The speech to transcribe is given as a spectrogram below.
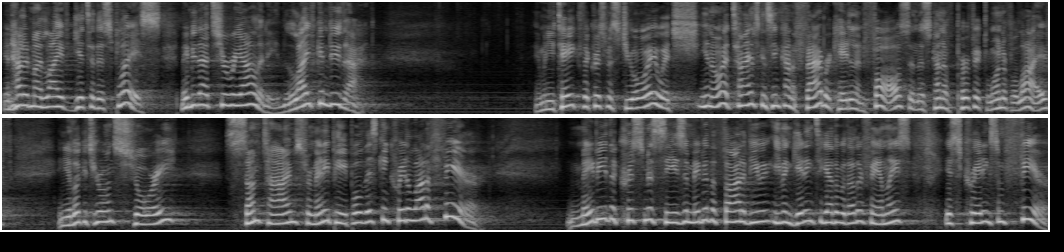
and how did my life get to this place? Maybe that's your reality. Life can do that. And when you take the Christmas joy, which, you know, at times can seem kind of fabricated and false, and this kind of perfect, wonderful life, and you look at your own story, sometimes for many people, this can create a lot of fear. Maybe the Christmas season, maybe the thought of you even getting together with other families is creating some fear.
